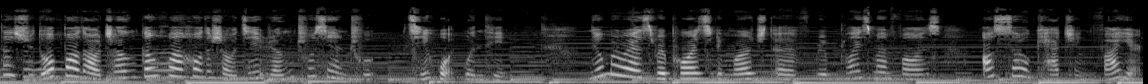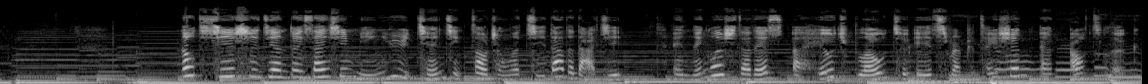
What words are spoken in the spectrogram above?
但许多报道称，更换后的手机仍出现出起火问题。Numerous reports emerged of replacement phones also catching fire. Note 7事件对三星名誉前景造成了极大的打击。In English, that is a huge blow to its reputation and outlook.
